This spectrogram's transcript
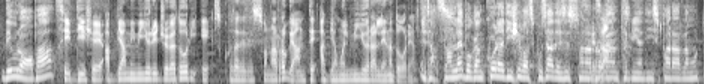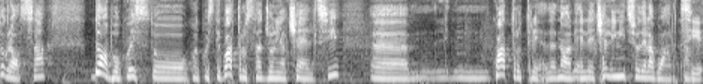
d'Europa. se dice abbiamo i migliori giocatori e scusate se sono arrogante, abbiamo il miglior allenatore al. Esatto, all'epoca ancora diceva scusate se sono Esatto. arrogante prima di spararla molto grossa. Dopo questo- que- queste quattro stagioni al Chelsea, 4 o 3, no, c'è l'inizio della quarta. Sì,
